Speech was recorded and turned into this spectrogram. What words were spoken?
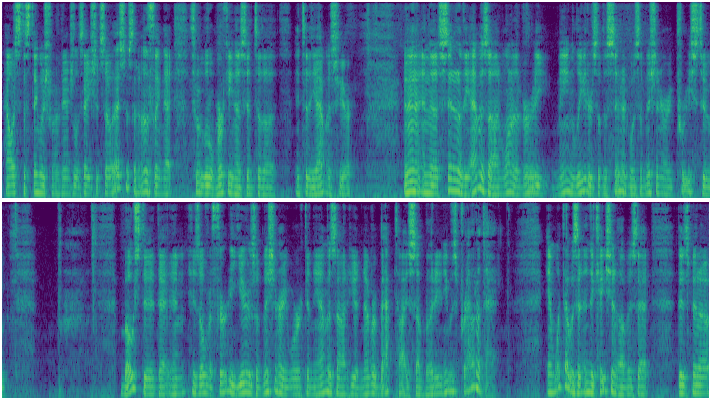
how it's distinguished from evangelization. So that's just another thing that threw a little murkiness into the into the atmosphere. And then in the synod of the amazon one of the very main leaders of the synod was a missionary priest who boasted that in his over 30 years of missionary work in the amazon he had never baptized somebody and he was proud of that and what that was an indication of is that there's been a,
